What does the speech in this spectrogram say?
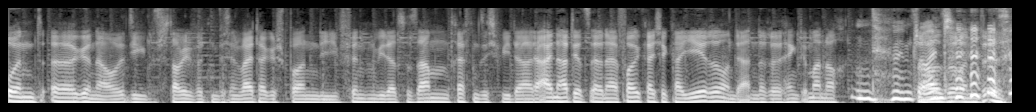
Und äh, genau, die Story wird ein bisschen weiter gesponnen. Die finden wieder zusammen, treffen sich wieder. Der eine hat jetzt eine erfolgreiche Karriere und der andere hängt immer noch Mit dem zu Joint. Hause und ist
